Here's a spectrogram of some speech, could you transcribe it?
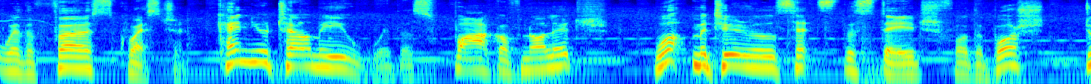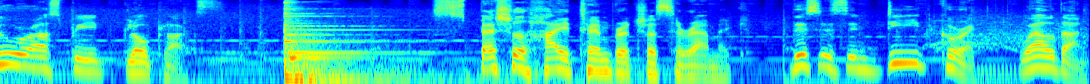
with the first question. Can you tell me, with a spark of knowledge, what material sets the stage for the Bosch DuraSpeed glow plugs? Special high temperature ceramic. This is indeed correct. Well done.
